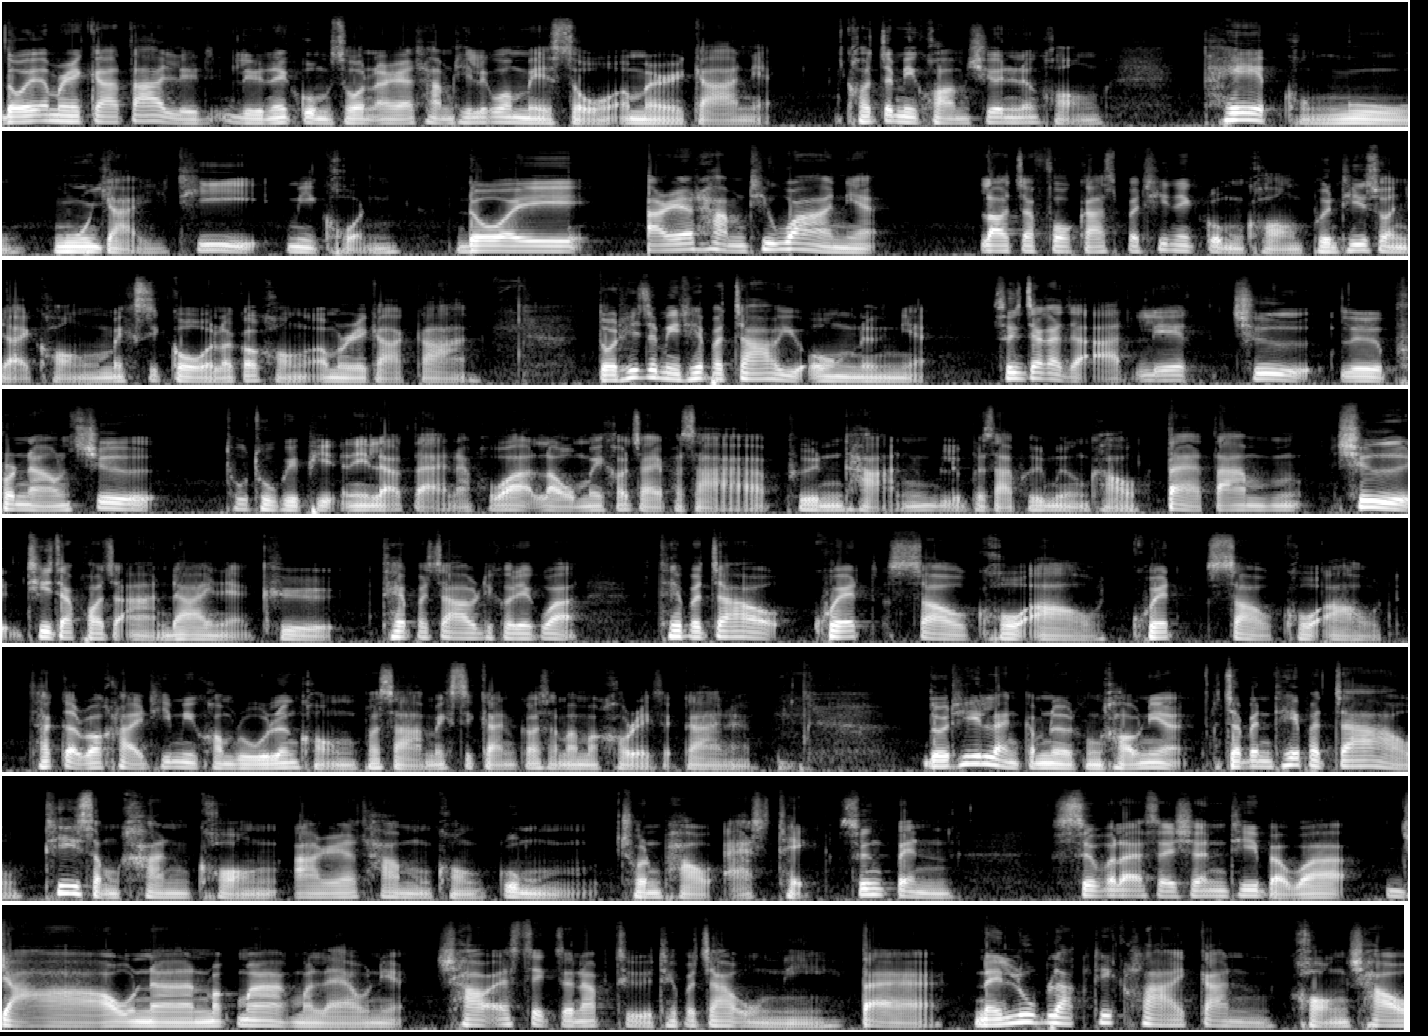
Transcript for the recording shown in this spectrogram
โดยอเมริกาใต้หรือหรือในกลุ่มโซนอารยธรรมที่เรียกว่าเมโสอเมริกาเนี่ยเขาจะมีความเชื่อในเรื่องของเทพของงู งูใหญ่ที่มีขน โดยอารยธรรมที่ว่าเนี่ย เราจะโฟกัสไปที่ในกลุ่มของพื้นที่ส่วนใหญ่ของเม็กซิโก แล้วก็ของอเมริกากลางโดยที่จะมีเทพเจ้าอยู่องค์หนึ่งเนี่ย ซึ่งจะอาจจะอาจเรียกชื่อหรือ pronounce ชื่อถูกๆผิดๆอันนี้แล้วแต่นะ เพราะว่าเราไม่เข้าใจภาษาพื้นฐานหรือภาษาพื้นเมืองของเขา แต่ตามชื่อที่จะพอจะอ่านได้เนี่ย คือเทพเจ้าที่เขาเรียกว่า เทพเจ้าเควตซาโคอัลเควตซาโคอัลถ้าเกิดว่าใครที่มีความรู้เรื่องของภาษาเม็กซิกันก็สามารถมา correct ได้นะ โดยที่แหล่งกำเนิดของเขาเนี่ยจะเป็นเทพเจ้าที่สำคัญของอารยธรรมของกลุ่มชนเผ่าแอสเท็กซึ่งเป็น civilization ที่แบบว่ายาวนานมากๆมาแล้วเนี่ย ชาวแอสเท็กจะนับถือเทพเจ้าองค์นี้ แต่ในรูปลักษณ์ที่คล้ายกันของชาว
